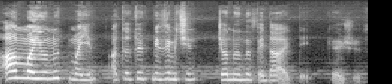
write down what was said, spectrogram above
anmayı unutmayın. Atatürk bizim için canını feda etti. Görüşürüz.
